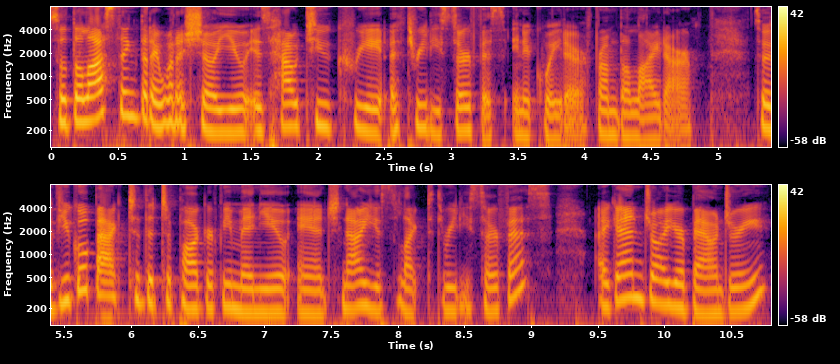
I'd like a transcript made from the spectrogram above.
So the last thing that I want to show you is how to create a 3D surface in Equator from the LiDAR. So if you go back to the topography menu and now you select 3D surface, again draw your boundary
